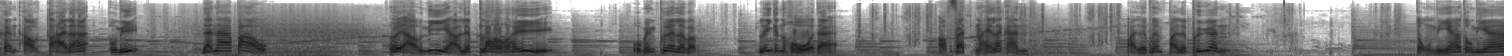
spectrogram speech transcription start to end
เพื่อนเอาตายแล้วฮะตรงนี้ด้านหน้าเปล่าเฮ้ยเอานี่เอาเรียบร้อยโอ้แม่งเพื่อนเราแบบ เล่นกันโหดอะเอาแฟตไนท์ละกัน ไปเลยเพื่อนไปเลยเพื่อน ตรงนี้ฮะตรงนี้ฮะ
